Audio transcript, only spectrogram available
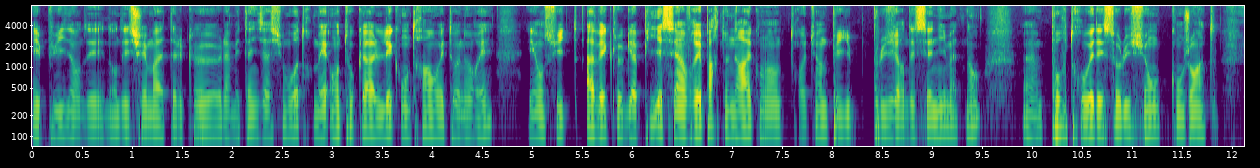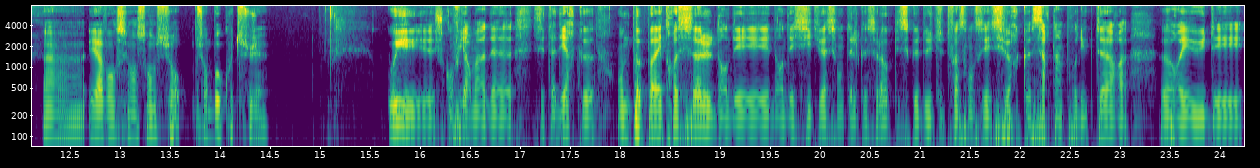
et puis dans des, dans des schémas tels que la méthanisation ou autre. Mais en tout cas, les contrats ont été honorés. Et ensuite, avec le GAPI, et c'est un vrai partenariat qu'on entretient depuis plusieurs décennies maintenant, euh, pour trouver des solutions conjointes euh, et avancer ensemble sur, sur beaucoup de sujets. Oui, je confirme. Hein, c'est-à-dire que on ne peut pas être seul dans des dans des situations telles que cela, puisque de toute façon, c'est sûr que certains producteurs auraient eu des,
